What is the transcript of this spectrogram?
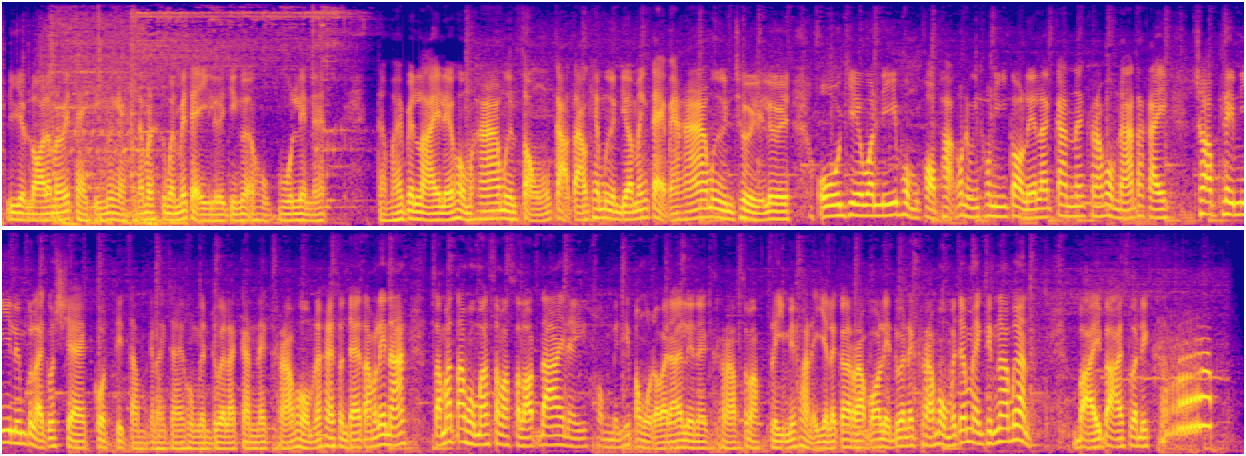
เรียบร้อยแล้วมันไม่แตกจริงด้วยไงแล้วมันคือมันไม่แตกอีกเลยจริงด้วยโอ้โหพูเล่นนะเนี่ย แต่ไม่เป็นไรเลยผมห้าหมื่นสองกะจะเอาแค่หมื่นเดียวแม่งแตกไปห้าหมื่นเฉยเลย โอเควันนี้ผมขอพักเอาหนึ่งเท่านี้ก่อนเลยละกันนะครับผมนะถ้าใครชอบคลิปนี้ลืมกดไลค์กดแชร์กดติดตามกำลังใจผมกันด้วยละกันนะครับผมและใครสนใจตามมาเล่นนะ สามารถตามผมมาสมัครสล็อตได้ในคอมเมนต์ที่ปักหมุดเอาไว้ได้เลยนะครับสมัครฟรีไม่ผ่านไอเดียแล้วก็รับ wallet ด้วยนะครับผมไว้เจอกันใหม่คลิปหน้าเพื่อนบายบายสวัสดีครับ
